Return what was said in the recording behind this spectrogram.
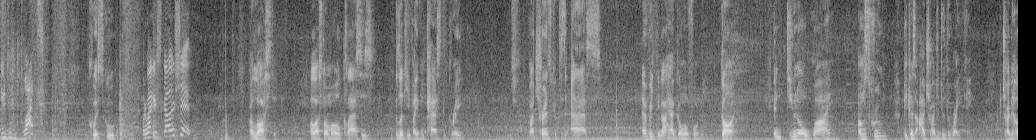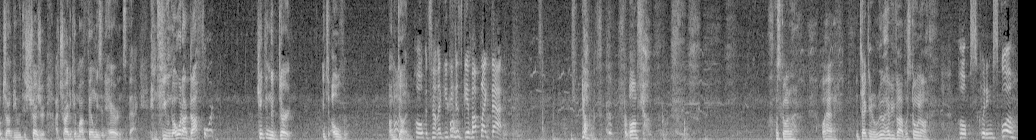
You did what? Quit school. What about your scholarship? I lost it. I lost all my old classes. I was lucky if I even passed the grade. My transcript is ass. Everything I had going for me, gone. And do you know why I'm screwed? Because I tried to do the right thing. I tried to help John B with his treasure. I tried to get my family's inheritance back. And do you know what I got for it? Kicked in the dirt. It's over. I'm done. Pope, it's not like you can just give up like that. Yo, bombshell. What's going on? What happened? Detecting a real heavy vibe. What's going on? Pope's quitting school.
